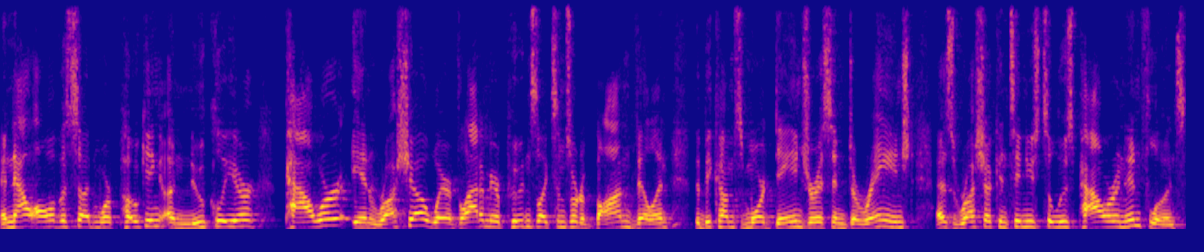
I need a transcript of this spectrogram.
And now all of a sudden we're poking a nuclear power in Russia where Vladimir Putin's like some sort of Bond villain that becomes more dangerous and deranged as Russia continues to lose power and influence.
